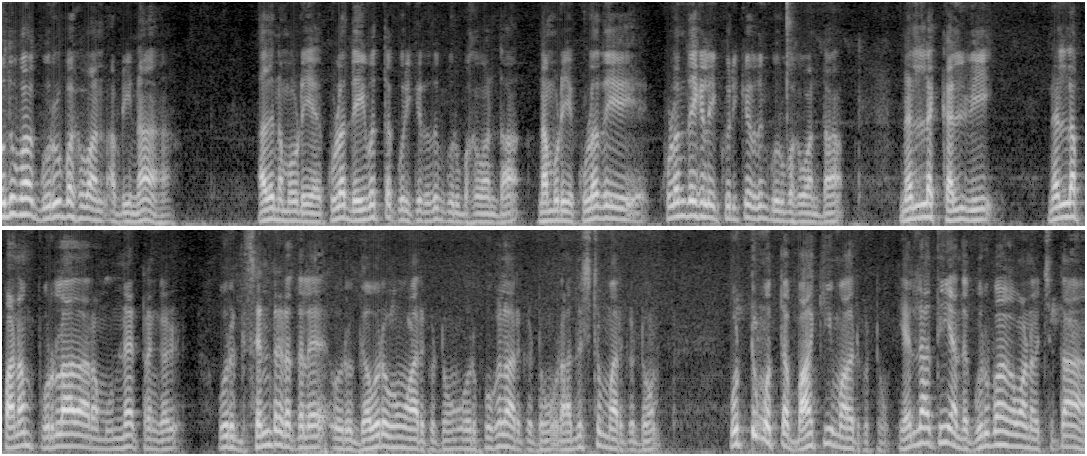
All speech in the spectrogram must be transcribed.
பொதுவாக குரு பகவான் அப்படின்னா அது நம்முடைய குல தெய்வத்தை குறிக்கிறதும் குரு பகவான் தான். நம்முடைய குலதெய் குழந்தைகளை குறிக்கிறதும் குரு பகவான் தான். நல்ல கல்வி நல்ல பணம் பொருளாதார முன்னேற்றங்கள் ஒரு சென்ற இடத்துல ஒரு கௌரவமாக இருக்கட்டும் ஒரு புகழாக இருக்கட்டும் ஒரு அதிர்ஷ்டமாக இருக்கட்டும் ஒட்டுமொத்த பாக்கியமாக இருக்கட்டும் எல்லாத்தையும் அந்த குரு பகவானை வச்சு தான்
